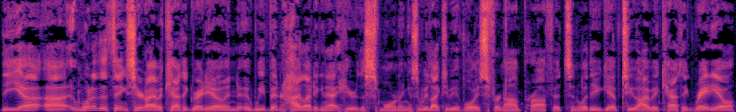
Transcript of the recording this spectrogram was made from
The uh, uh, one of the things here at Iowa Catholic Radio, and we've been highlighting that here this morning, is we like to be a voice for nonprofits. And whether you give to Iowa Catholic Radio,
